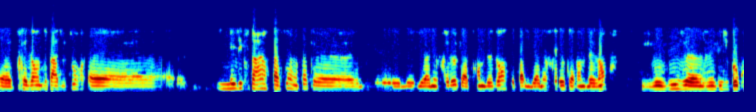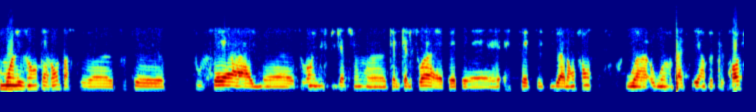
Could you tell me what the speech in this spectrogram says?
euh, présent au départ du Tour. Euh, mes expériences passées ont fait que le, le Johan Ofredo qui a 32 ans, c'est pas le Johan Ofredo qui a 22 ans. Je juge, je juge beaucoup moins les gens qu'avant parce que euh, tout, est, tout fait a une, euh, souvent une explication, euh, quelle qu'elle soit. Elle peut être, euh, elle peut être due à l'enfance ou à, ou un passé un peu plus proche.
